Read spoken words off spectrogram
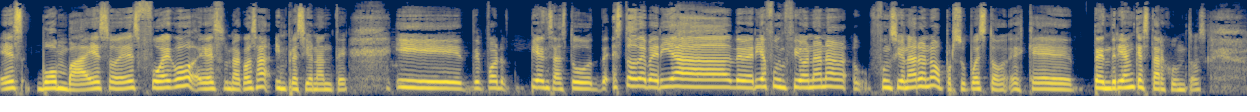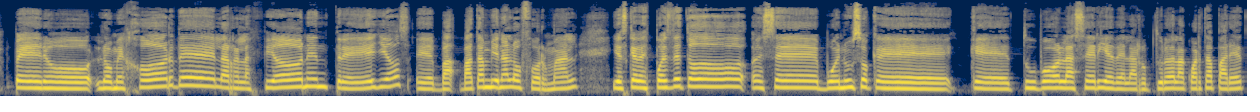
Es bomba, eso es fuego, es una cosa impresionante. Y piensas tú, ¿esto debería, debería funcionar, funcionar o no? Por supuesto, es que tendrían que estar juntos pero lo mejor de la relación entre ellos eh, va, también a lo formal y es que después de todo ese buen uso que, tuvo la serie de la ruptura de la cuarta pared,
